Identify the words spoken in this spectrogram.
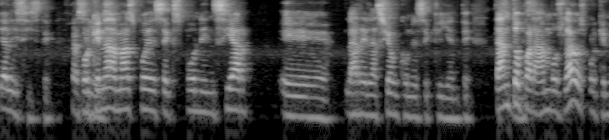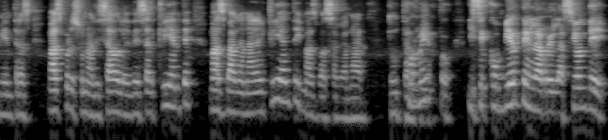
ya lo hiciste, porque nada más puedes exponenciar eh, la relación con ese cliente, tanto para ambos lados, porque mientras más personalizado le des al cliente, más va a ganar el cliente y más vas a ganar tú también. Correcto. Y se convierte en la relación de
